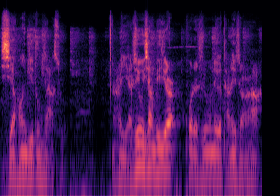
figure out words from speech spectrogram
斜方肌中下束啊，也是用橡皮筋儿或者是用这个弹力绳哈，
